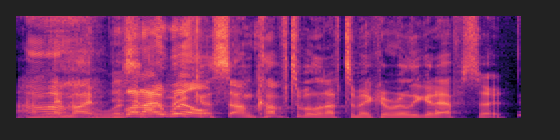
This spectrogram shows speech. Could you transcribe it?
I'm It might, But might I make will. us uncomfortable enough to make a really good episode.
